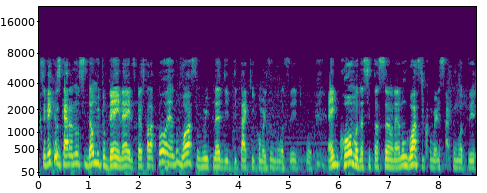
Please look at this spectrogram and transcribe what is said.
você vê que os caras não se dão muito bem, né? Eles começam a falar, pô, eu não gosto muito, né, de estar aqui conversando com você, tipo, é incômoda a situação, né? Eu não gosto de conversar com você.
